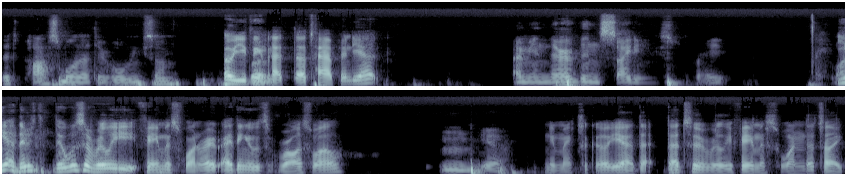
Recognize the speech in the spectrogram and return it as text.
It's possible that they're holding some. Oh, you think that that's happened yet? I mean, there have been sightings, right? Yeah, there's there was a really famous one, right? I think it was Roswell, Mm, yeah. New Mexico. Yeah, that that's a really famous one. That's like,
